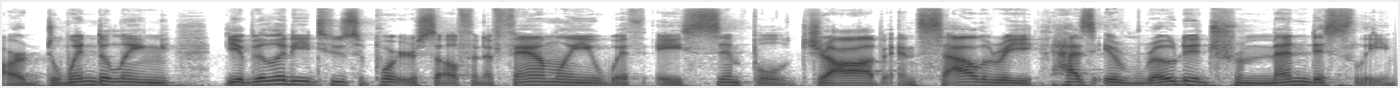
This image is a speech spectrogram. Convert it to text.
are dwindling. The ability to support yourself and a family with a simple job and salary has eroded tremendously.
